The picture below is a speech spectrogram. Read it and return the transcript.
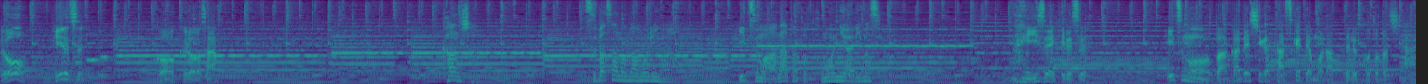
ようフィルスご苦労さん。感謝。翼の守りがいつもあなたと共にありますよ。いいぜフィルスいつもバカ弟子が助けてもらってることだしな。あ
